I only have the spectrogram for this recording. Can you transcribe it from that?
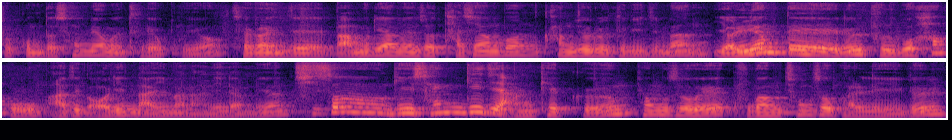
조금 더 설명을 드렸고요. 제가 이제 마무리하면서 다시 한번 강조를 드리지만 연령대를 불구하고 아직 어린 나이만 아니라면 치석이 생기지 않게끔 평소에 구강 청소 관리를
